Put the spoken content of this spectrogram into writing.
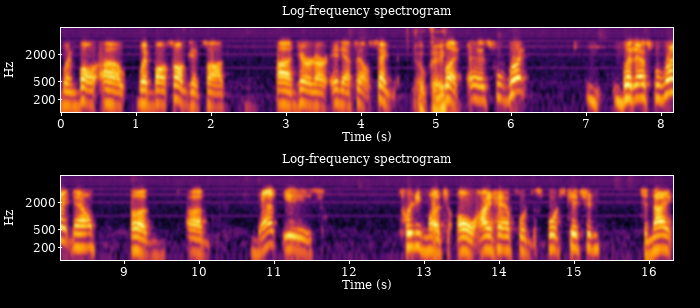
when ball uh, when Boss Hog gets on uh, during our NFL segment. Okay. But as for right, but as for right now, uh, uh, that is pretty much all I have for the sports kitchen tonight.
